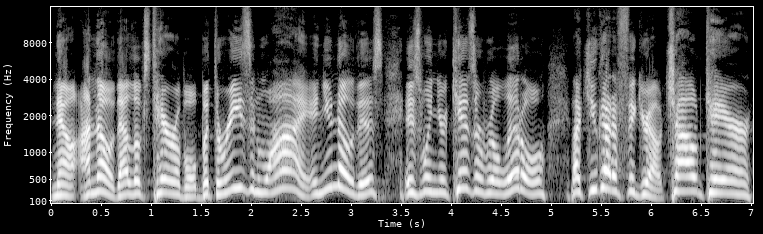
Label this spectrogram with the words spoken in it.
Now, I know that looks terrible, but the reason why, and you know this, is when your kids are real little, like you got to figure out childcare,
